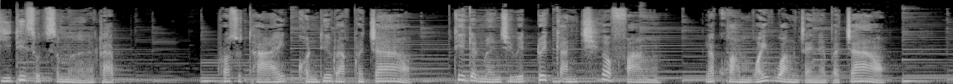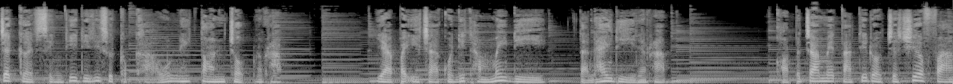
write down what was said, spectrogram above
ดีที่สุดเสมอนะครับ เพราะสุดท้ายคนที่รักพระเจ้าที่ดำเนินชีวิตด้วยการเชื่อฟัง และความไว้วางใจในพระเจ้า จะเกิดสิ่งที่ดีที่สุดกับเขาในตอนจบนะครับ อย่าไปอิจฉาคนที่ทำไม่ดีแต่ได้ดีนะครับ ขอพระเจ้าเมตตาที่เราจะเชื่อฟัง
